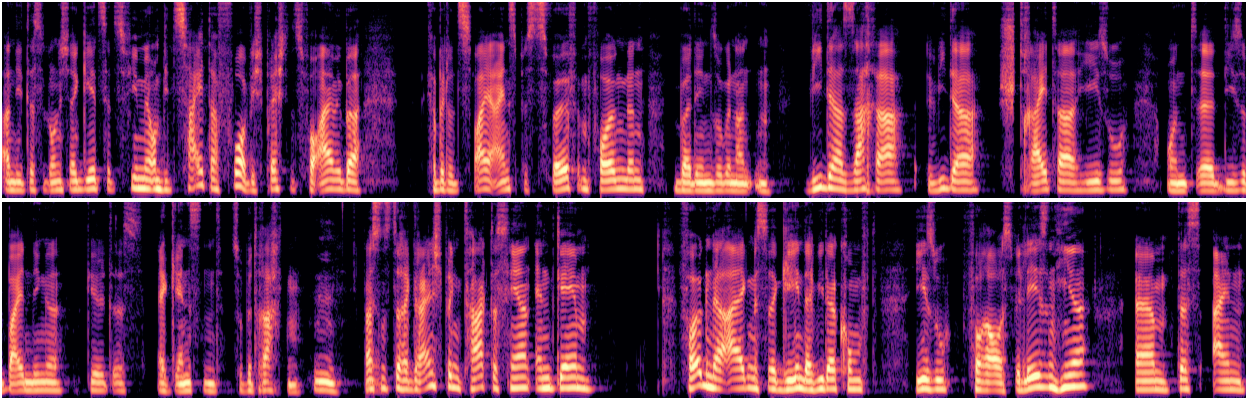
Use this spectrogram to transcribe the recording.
an die Thessalonicher geht es jetzt vielmehr um die Zeit davor. Wir sprechen jetzt vor allem über Kapitel 2, 1 bis 12 im Folgenden über den sogenannten Widersacher, Widerstreiter Jesu. Und äh, diese beiden Dinge gilt es ergänzend zu betrachten. Hm. Lass uns direkt reinspringen. Tag des Herrn, Endgame. Folgende Ereignisse gehen der Wiederkunft Jesu voraus. Wir lesen hier, ähm, dass ein,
